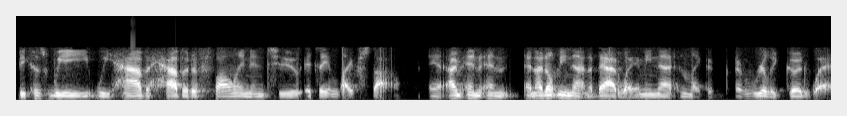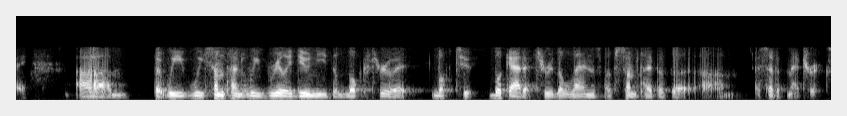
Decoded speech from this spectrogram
because we we have a habit of falling into it's a lifestyle and and and and I don't mean that in a bad way. I mean that in like a, a really good way. Um, but we we sometimes we really do need to look through it, look to look at it through the lens of some type of a, um, a set of metrics.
